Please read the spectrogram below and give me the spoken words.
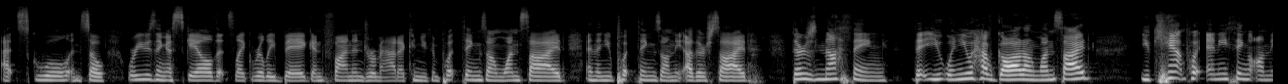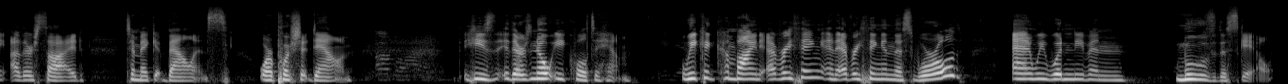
at school. And so we're using a scale that's like really big and fun and dramatic. And you can put things on one side and then you put things on the other side. There's nothing that you, when you have God on one side, you can't put anything on the other side to make it balance or push it down. He's, there's no equal to him. We could combine everything and everything in this world, and we wouldn't even move the scale.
